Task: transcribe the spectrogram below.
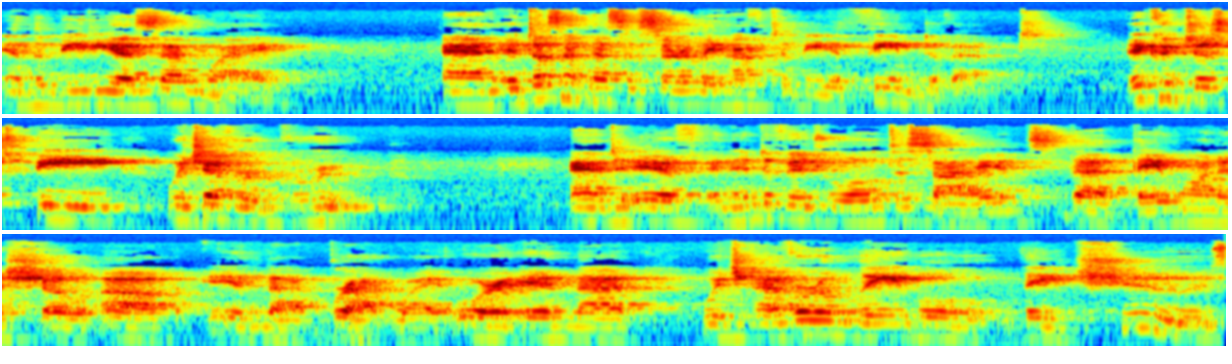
in the BDSM way and it doesn't necessarily have to be a themed event. It could just be whichever group. And if an individual decides that they want to show up in that brat way or in that whichever label they choose,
